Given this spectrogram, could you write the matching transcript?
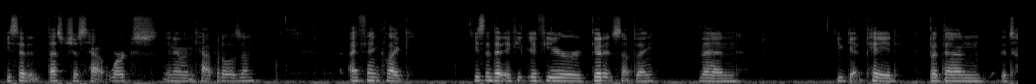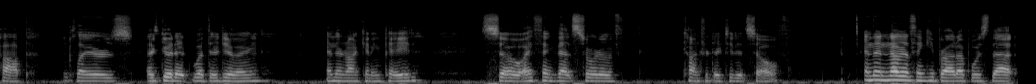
he said it, that's just how it works, you know, in capitalism. I think like he said that if you, if you're good at something, then you get paid, but then the top players are good at what they're doing and they're not getting paid. So I think that sort of contradicted itself. And then another thing he brought up was that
